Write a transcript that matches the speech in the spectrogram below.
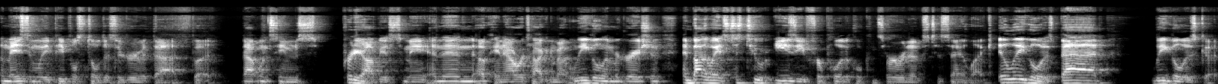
amazingly, people still disagree with that, but that one seems pretty obvious to me. And then, okay, now we're talking about legal immigration. And by the way, it's just too easy for political conservatives to say like illegal is bad, legal is good.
